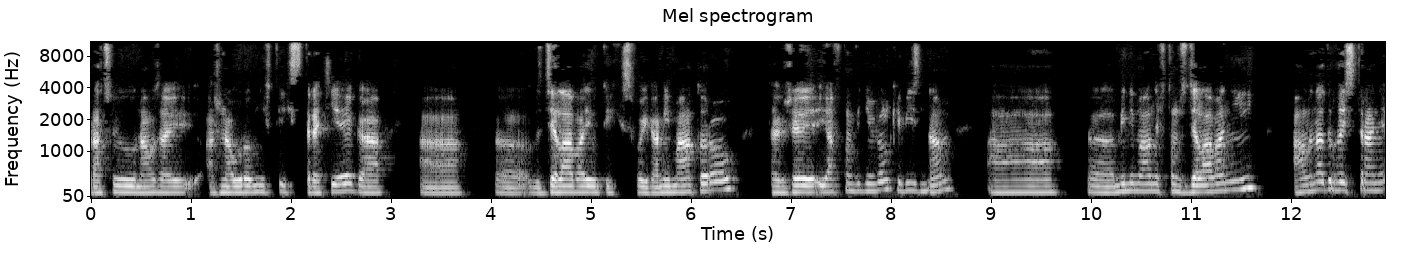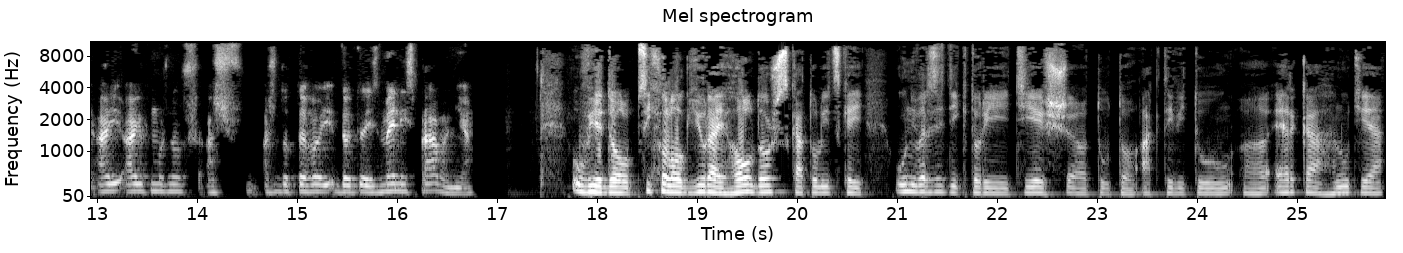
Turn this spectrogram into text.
pracujú naozaj až na úrovni tých stretiek a, a e, vzdelávajú tých svojich animátorov. Takže ja v tom vidím veľký význam a e, minimálne v tom vzdelávaní, ale na druhej strane aj, aj možno až, až do, toho, do tej zmeny správania. Uviedol psychológ Juraj Holdoš z Katolíckej univerzity, ktorý tiež e, túto aktivitu e, RK hnutia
